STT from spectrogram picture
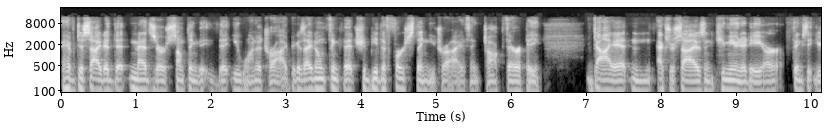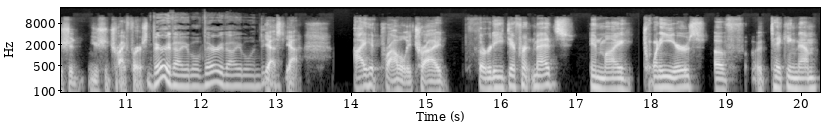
have decided that meds are something that, that you want to try, because I don't think that should be the first thing you try. I think talk therapy, diet and exercise and community are things that you should you should try first. Very valuable, very valuable indeed. Yes, yeah. I had probably tried 30 different meds in my 20 years of uh, taking them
